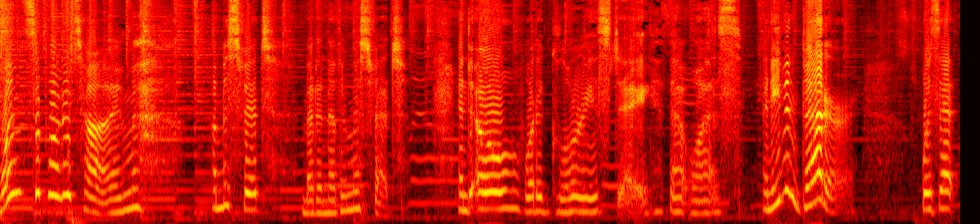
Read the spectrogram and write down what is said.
Once upon a time, a misfit met another misfit. And oh, what a glorious day that was. And even better was that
